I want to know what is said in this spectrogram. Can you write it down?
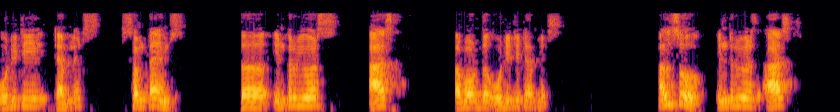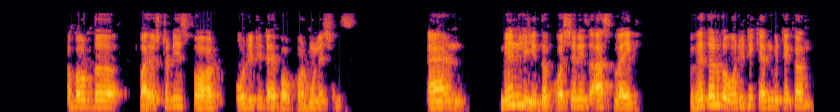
ODT tablets. Sometimes the interviewers ask about the ODT tablets also, interviewers ask about the biostudies for ODT type of formulations. And mainly the question is asked like whether the ODT can be taken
